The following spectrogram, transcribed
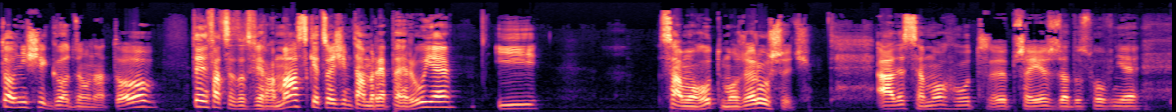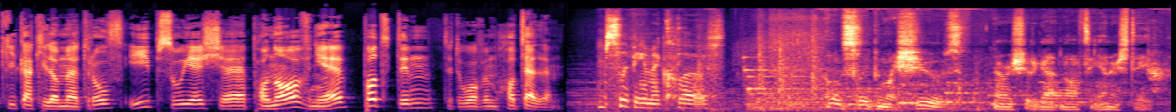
to oni się godzą na to. Ten facet otwiera maskę, coś im tam reperuje i samochód może ruszyć. Ale samochód e, przejeżdża dosłownie kilka kilometrów i psuje się ponownie pod tym tytułowym hotelem. I'm sleeping in my clothes. I'm sleep in my shoes. Never should have gotten off the interstate.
